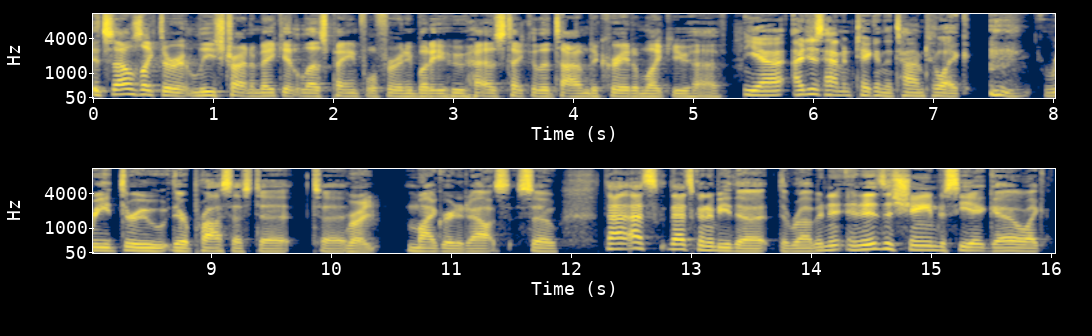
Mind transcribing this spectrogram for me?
it sounds like they're at least trying to make it less painful for anybody who has taken the time to create them like you have. Yeah, I just haven't taken the time to like read through their process to to Right. Migrate it out. So that, that's that's going to be the the rub, and it, and it is a shame to see it go. Like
